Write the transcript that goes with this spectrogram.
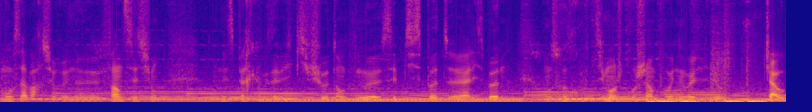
Bon, ça part sur une fin de session. On espère que vous avez kiffé autant que nous euh, ces petits spots euh, à Lisbonne. On se retrouve dimanche prochain pour une nouvelle vidéo. Ciao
